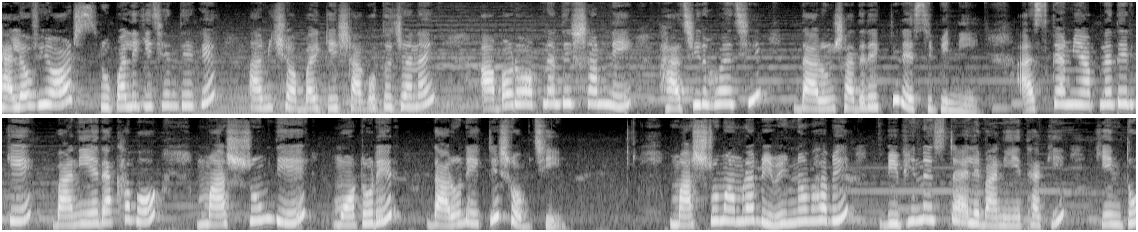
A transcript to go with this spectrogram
হ্যালো ভিওয়ার্স রূপালী কিচেন থেকে আমি সবাইকে স্বাগত জানাই। আবারও আপনাদের সামনে হাজির হয়েছি দারুণ স্বাদের একটি রেসিপি নিয়ে। আজকে আমি আপনাদেরকে বানিয়ে দেখাবো মাশরুম দিয়ে মটরের দারুণ একটি সবজি। মাশরুম আমরা বিভিন্নভাবে বিভিন্ন স্টাইলে বানিয়ে থাকি। কিন্তু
